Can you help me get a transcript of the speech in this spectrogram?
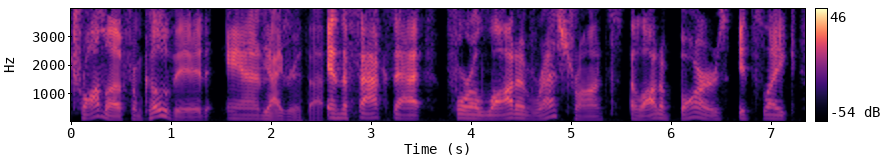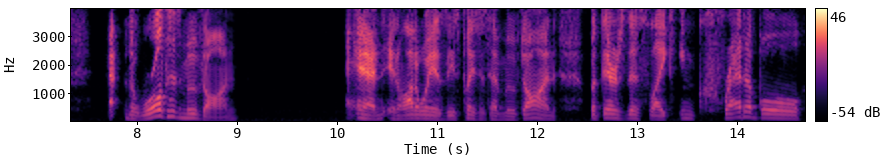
trauma from covid and Yeah, I agree with that. and the fact that for a lot of restaurants, a lot of bars, it's like uh, the world has moved on. And in a lot of ways, these places have moved on, but there's this like incredible,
